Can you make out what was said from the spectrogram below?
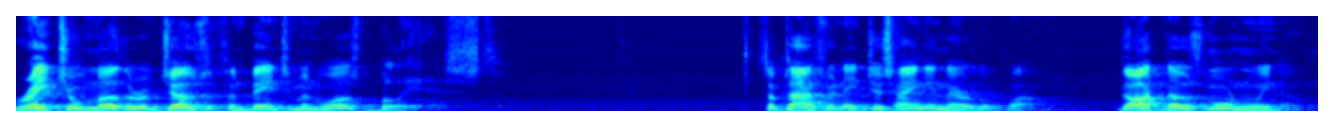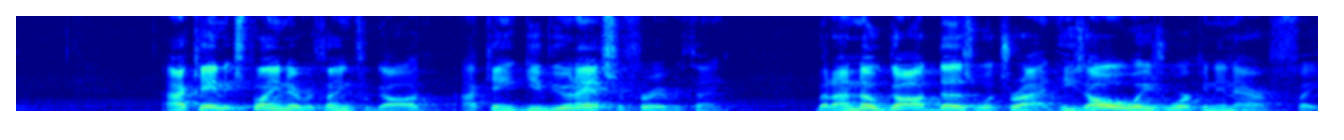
Rachel, mother of Joseph and Benjamin, was blessed. Sometimes we need to just hang in there a little while. God knows more than we know. I can't explain everything for God. I can't give you an answer for everything. But I know God does what's right. He's always working in our favor.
